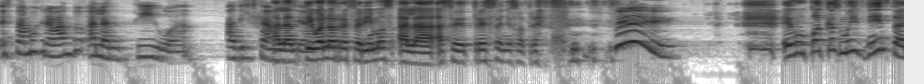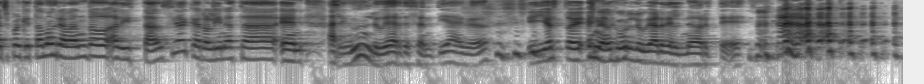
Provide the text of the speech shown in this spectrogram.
Estamos grabando a la antigua, a distancia. A la antigua nos referimos a la hace tres años atrás. Sí. Es un podcast muy vintage porque estamos grabando a distancia. Carolina está en algún lugar de Santiago y yo estoy en algún lugar del norte.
